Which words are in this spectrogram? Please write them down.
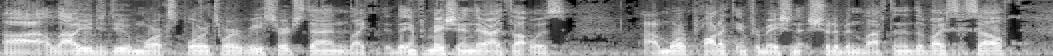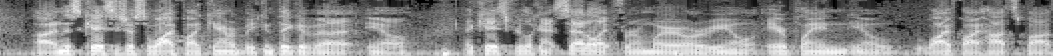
uh, allow you to do more exploratory research then. Like the information in there I thought was uh, more product information that should have been left in the device itself. Uh, in this case, it's just a Wi-Fi camera, but you can think of, uh, you know, in a case if you're looking at satellite firmware or, you know, airplane, you know, Wi-Fi hotspots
